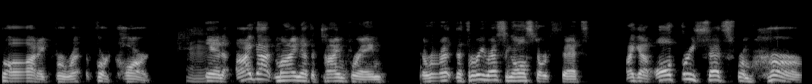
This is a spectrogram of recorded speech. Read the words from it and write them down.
product for for cards. Mm-hmm. And I got mine at the time frame, the, the three Wrestling All Star sets. I got all three sets from her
